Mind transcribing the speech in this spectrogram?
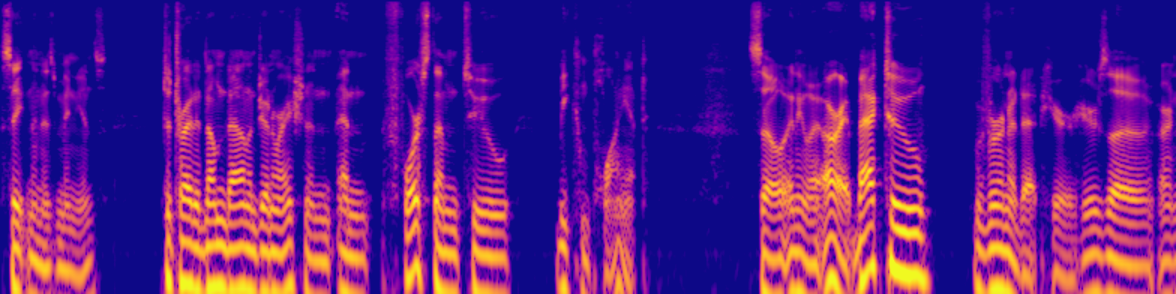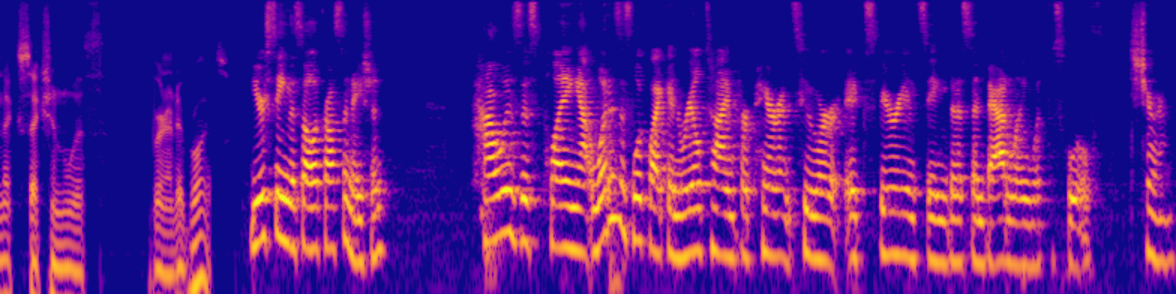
Satan and his minions to try to dumb down a generation and, and force them to be compliant. So anyway, all right, back to Vernadette here. Here's uh, our next section with Vernadette Broyles. You're seeing this all across the nation. How is this playing out? What does this look like in real time for parents who are experiencing this and battling with the schools? Sure.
